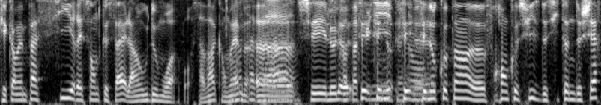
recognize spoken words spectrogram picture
qui est quand même pas si récente que ça, elle a un ou deux mois. Bon, ça va quand même. Euh, va. c'est nos- copains euh, franco-suisses de Seaton de Cher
